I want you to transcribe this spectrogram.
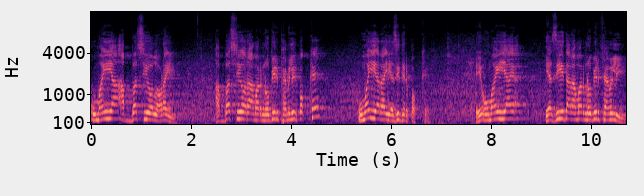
উমাইয়া আব্বাসীয় লড়াই, আব্বাসীয়রা আমার নবীর ফ্যামিলির পক্ষে, উমাইয়ারা ইয়াজিদের পক্ষে। এই উমাইয়া ইয়াজিদ আর আমার নবীর ফ্যামিলি,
